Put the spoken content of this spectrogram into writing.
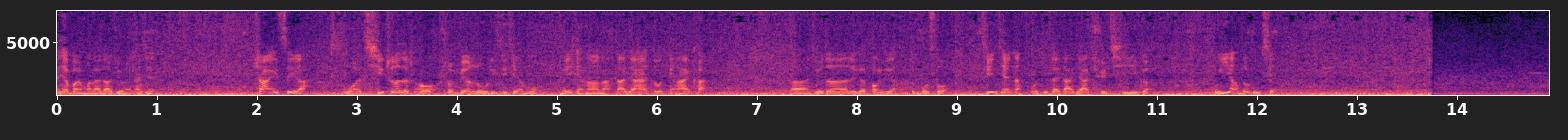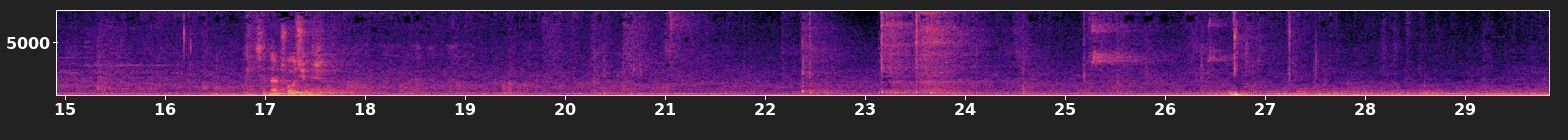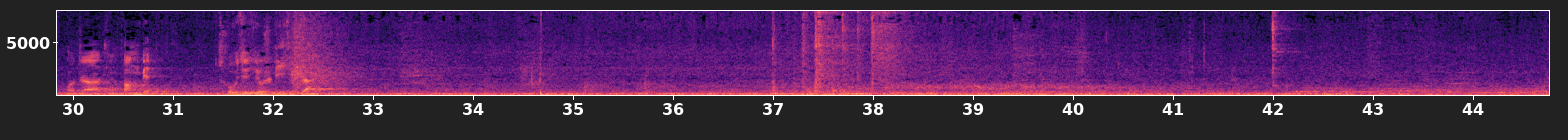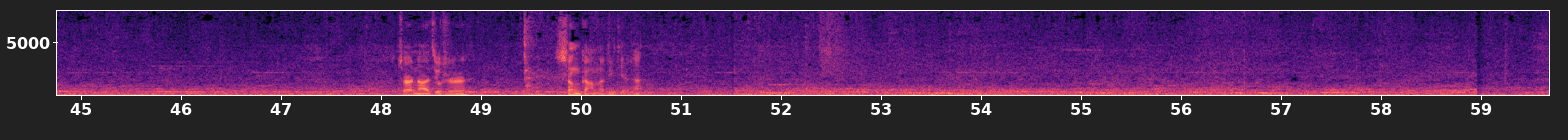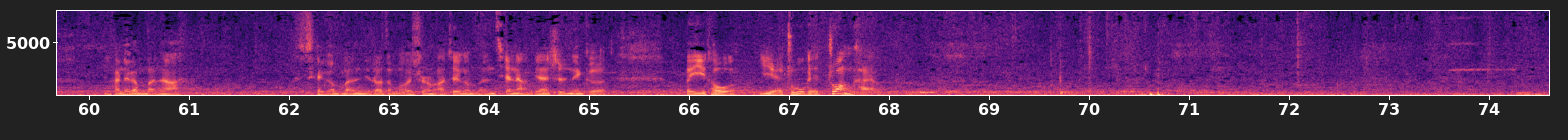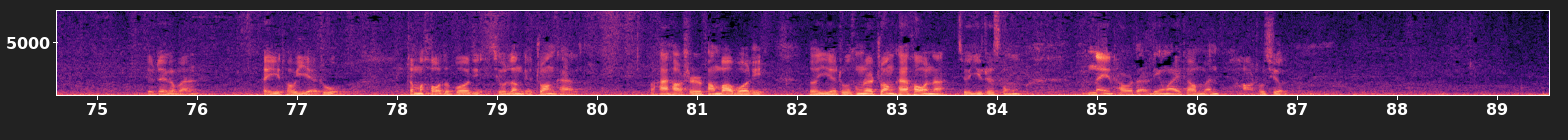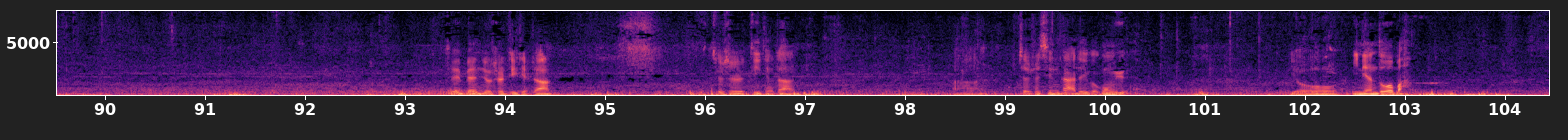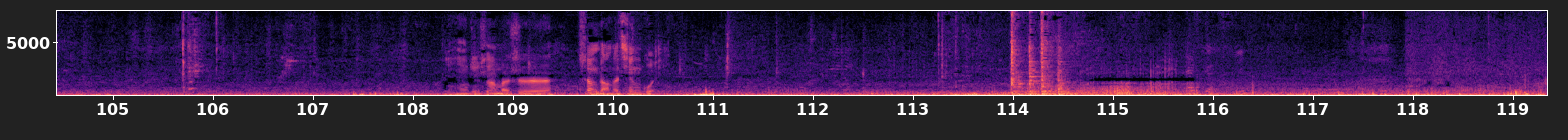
感谢朋友们来到聚美开心。上一次呀，我骑车的时候顺便录了一期节目，没想到呢，大家还都挺爱看，呃，觉得这个风景真不错。今天呢，我就带大家去骑一个不一样的路线。现在出去。这儿挺方便，出去就是地铁站。这儿呢就是盛港的地铁站。看这个门啊，这个门你知道怎么回事吗？这个门前两天是那个被一头野猪给撞开了。就这个门被一头野猪这么厚的玻璃就愣给撞开了，还好是防爆玻璃，所以野猪从这撞开后呢，就一直从那头的另外一条门跑出去了。这边就是地铁站，这是地铁站，啊，这是新盖的一个公寓，有一年多吧。然后这上面是上港的轻轨，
